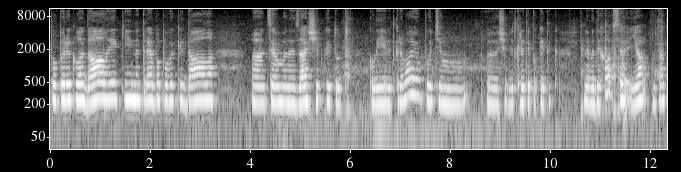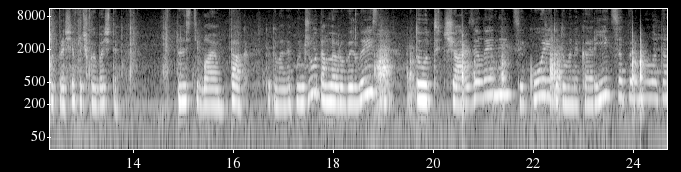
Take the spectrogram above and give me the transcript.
поперекладала, які не треба, повикидала. Це в мене защіпки тут, коли я відкриваю, потім, е, щоб відкрити пакетик не видихався, я отак от прищепочкою, бачите, настібаю. Так, тут у мене кунжу, там лавровий лист, тут чай зелений, цикорій, тут у мене каріця перемолота.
